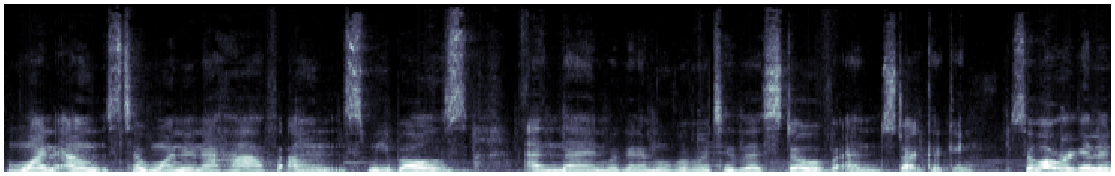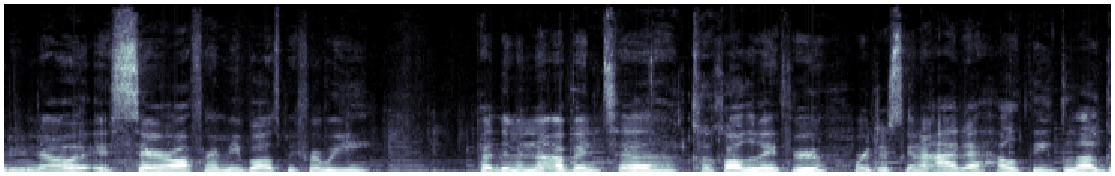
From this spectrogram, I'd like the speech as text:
one ounce to one and a half ounce meatballs and then we're gonna move over to the stove and start cooking. So what we're gonna do now is sear off our meatballs before we put them in the oven to cook all the way through. We're just gonna add a healthy glug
